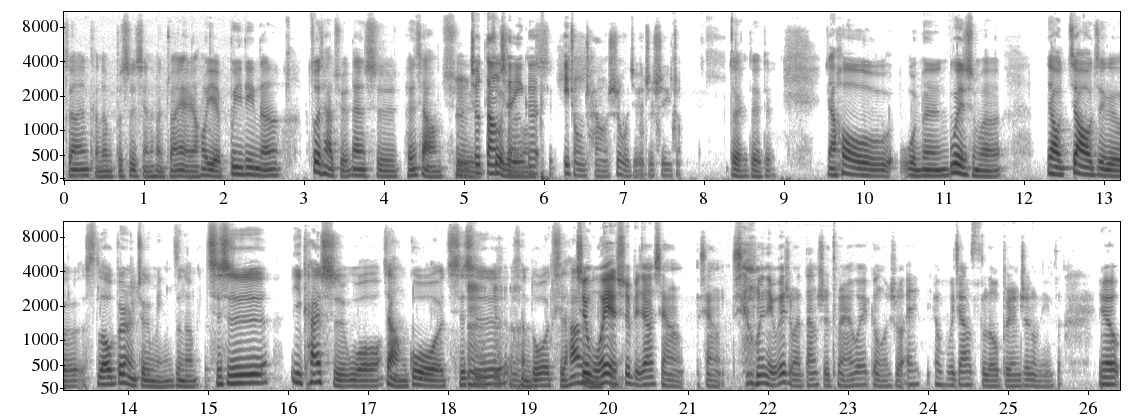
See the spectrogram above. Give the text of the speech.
虽然可能不是显得很专业，然后也不一定能做下去，但是很想去，就当成一个一种尝试，我觉得这是一种。对对对，然后我们为什么要叫这个 Slow Burn 这个名字呢？其实一开始我讲过，其实很多其他的。其实我也是比较想想想问你，为什么当时突然会跟我说，哎，要不叫 Slow Burn 这个名字？因为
